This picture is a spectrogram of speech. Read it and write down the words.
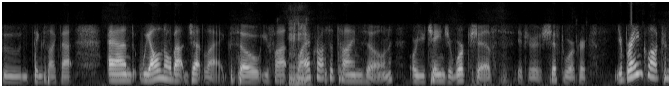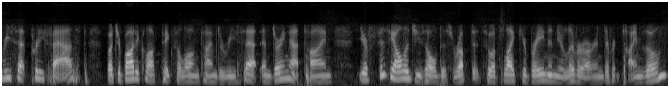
food, things like that. And we all know about jet lag. So you fly, mm-hmm. fly across a time zone, or you change your work shifts if you're a shift worker your brain clock can reset pretty fast, but your body clock takes a long time to reset. And during that time, your physiology is all disrupted. So it's like your brain and your liver are in different time zones,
